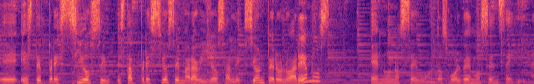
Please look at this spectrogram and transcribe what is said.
eh, este precioso, esta preciosa y maravillosa lección, pero lo haremos en unos segundos. Volvemos enseguida.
